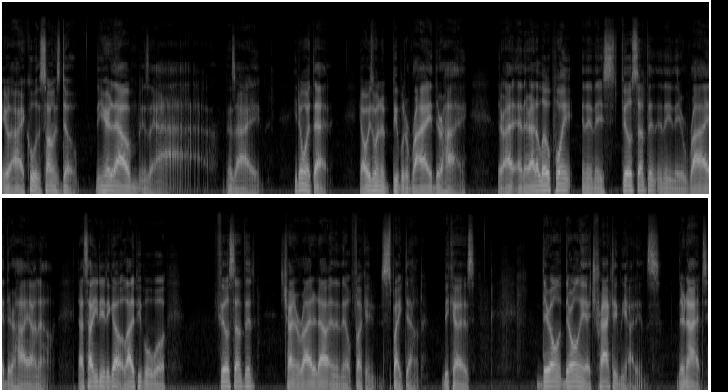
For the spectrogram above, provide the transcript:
you're like, all right, cool, the song is dope. Then you hear the album, it's like, ah, that's all right. You don't want that. You always want people to ride their high. They're at they're at a low point, and then they feel something, and then they ride their high on out. That's how you need to go. A lot of people will feel something, trying to ride it out, and then they'll fucking spike down because they're only, they're only attracting the audience. They're not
